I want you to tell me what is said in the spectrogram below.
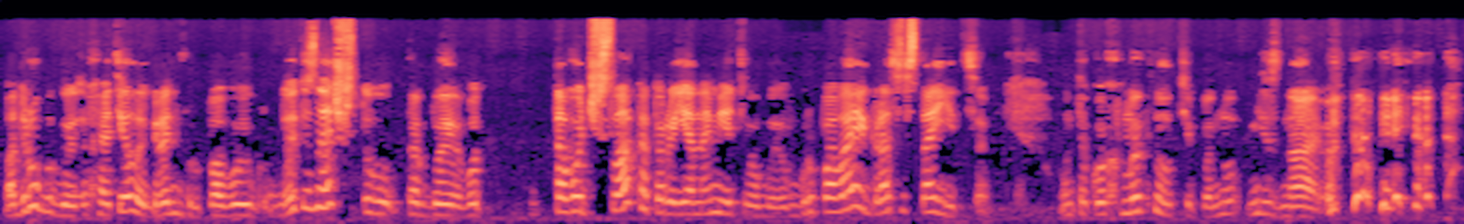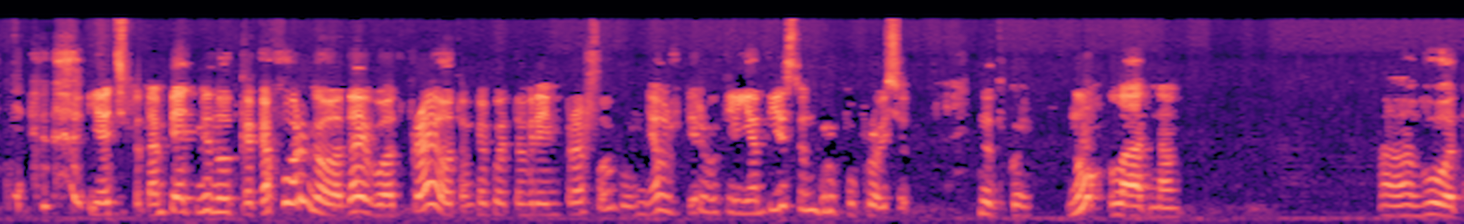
подруга, говорю, захотела играть в групповую игру. Но это значит, что как бы вот того числа, которое я наметила, групповая игра состоится. Он такой хмыкнул, типа, ну, не знаю. Я, типа, там пять минут как оформила, да, его отправила, там какое-то время прошло, у меня уже первый клиент есть, он группу просит. Ну, такой, ну, ладно. А, вот.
